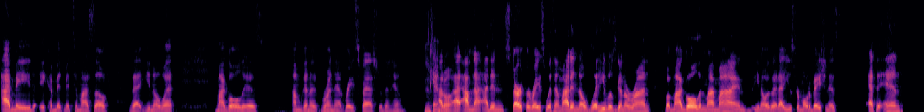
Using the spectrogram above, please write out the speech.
I made a commitment to myself that you know what? My goal is I'm going to run that race faster than him. Okay. I don't I, I'm not I didn't start the race with him. I didn't know what he was gonna run, but my goal in my mind, you know, that I use for motivation is at the end,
